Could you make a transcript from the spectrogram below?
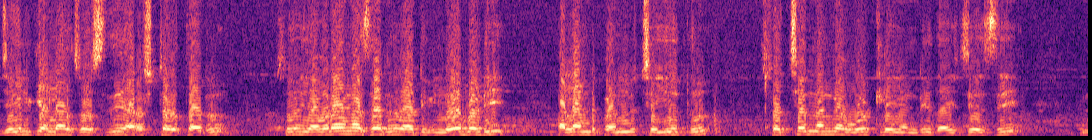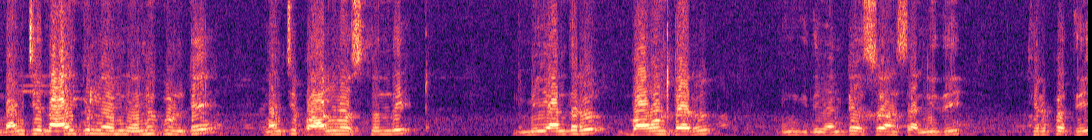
జైలుకి వెళ్ళాల్సి వస్తుంది అరెస్ట్ అవుతారు. సో ఎవరైనా సరే వాటికి లోబడి అలాంటి పనులు చేయొద్దు స్వచ్ఛందంగా ఓట్లు వేయండి దయచేసి. మంచి నాయకులను ఎన్నుకుంటే మంచి పాలన వస్తుంది. మీ అందరూ బాగుంటారు. ఇది వెంకటేశ్వర స్వామి సన్నిధి. తిరుపతి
